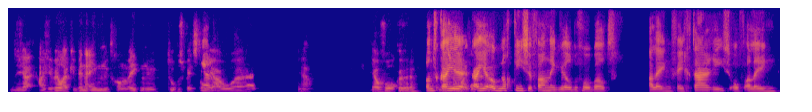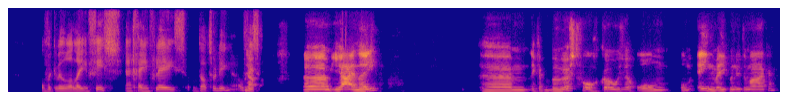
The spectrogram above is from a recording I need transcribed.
Dus ja, als je wil, heb je binnen één minuut gewoon een weekmenu toegespitst op Ja. jouw, ja, jouw voorkeuren. Want kan je, kan je ook nog kiezen van ik wil bijvoorbeeld alleen vegetarisch of alleen of ik wil alleen vis en geen vlees of dat soort dingen? Of Ja. is... Ehm, ja en nee. Ehm, ik heb er bewust voor gekozen om, om één weekmenu te maken.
